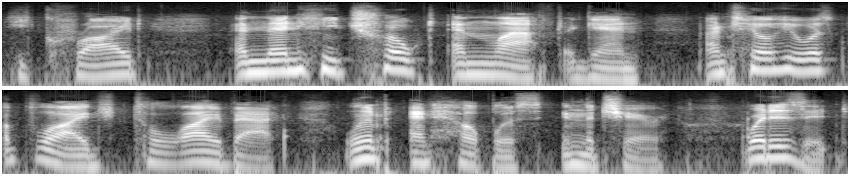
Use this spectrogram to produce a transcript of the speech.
he cried, and then he choked and laughed again until he was obliged to lie back, limp and helpless, in the chair. "What is it?"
